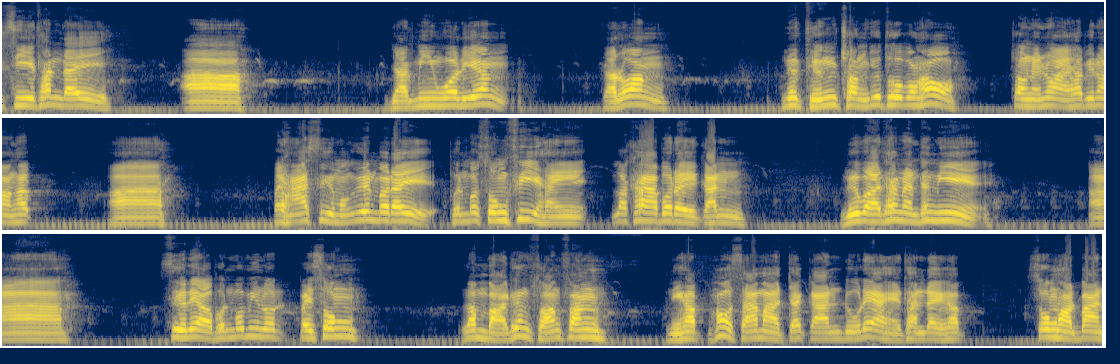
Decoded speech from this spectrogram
FC ท่านใดอ่าอยากมีวัวเลี้ยงก็ลองนึกถึงช่อง YouTube ของเฮาช่องน้อยๆครับพี่น้องครับอ่า หาซื้อหมองอื่นบ่ได้เพิ่นบ่ส่งฟรีให้ราคาบ่ได้กัน หรือว่าทั้งนั้นทั้งนี้อ่าซื้อแล้วเพิ่นบ่มีรถไปส่งลำบากทั้งสองฝั่งนี่ครับเฮาสามารถจัดการดูแลให้ท่านได้ครับส่งหอดบ้าน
